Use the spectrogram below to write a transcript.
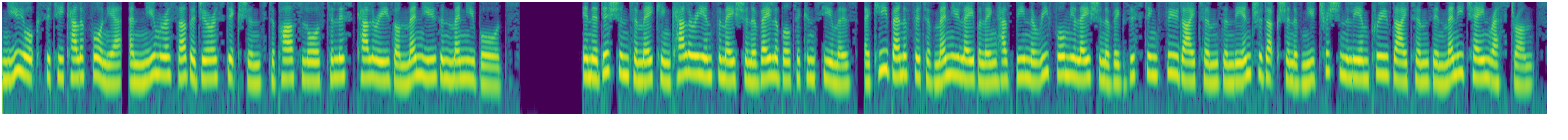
New York City, California, and numerous other jurisdictions to pass laws to list calories on menus and menu boards. In addition to making calorie information available to consumers, a key benefit of menu labeling has been the reformulation of existing food items and the introduction of nutritionally improved items in many chain restaurants.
